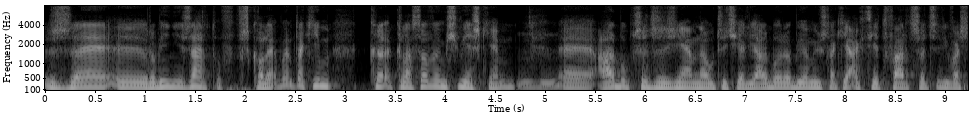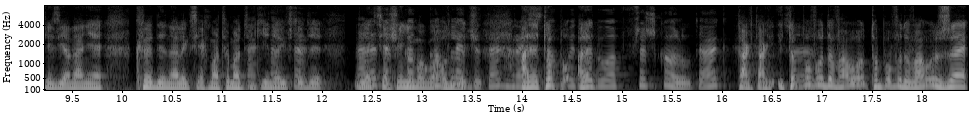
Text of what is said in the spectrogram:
że y, robienie żartów w szkole, ja byłem takim kla- klasowym śmieszkiem, Mhm. e, albo przedrzeźniałem nauczycieli, albo robiłem już takie akcje twardsze, czyli właśnie zjadanie kredy na lekcjach matematyki, Tak, no tak, i tak. wtedy No, ale lekcja się nie mogła kotlety, odbyć. Tak? Ale to, po- ale to było w przedszkolu, tak? tak, tak. I to powodowało, to powodowało, że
